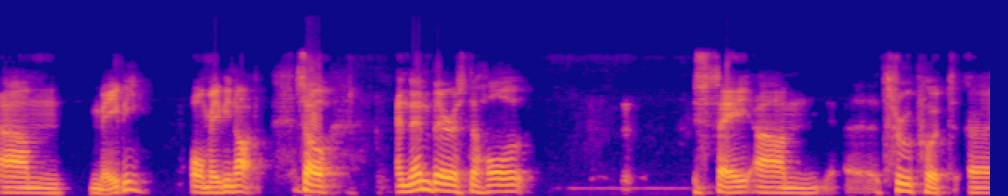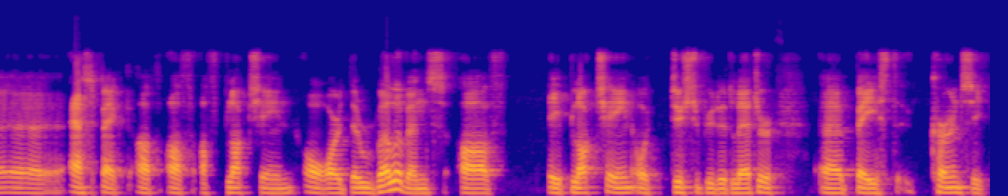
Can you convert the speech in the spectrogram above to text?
Um, maybe, or maybe not. So, and then there's the whole say um, uh, throughput uh, aspect of, of, of blockchain or the relevance of a blockchain or distributed ledger uh, based currency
